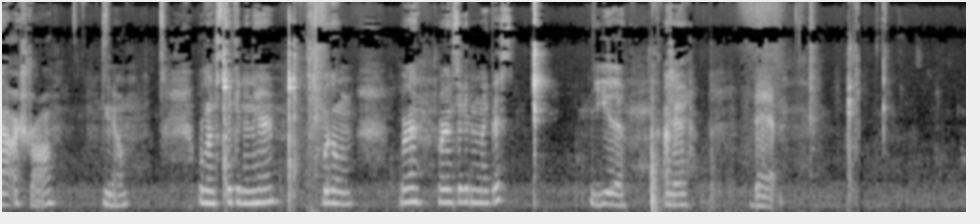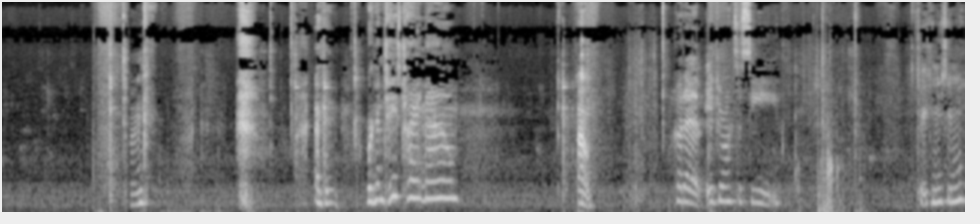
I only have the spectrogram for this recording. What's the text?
Got our straw, you know. We're gonna stick it in here. We're gonna, we're gonna, we're gonna stick it in like this. Yeah, okay, bad. Okay, we're gonna taste try it now. Oh, hold up. Adrian wants to see. Okay, can you see me?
